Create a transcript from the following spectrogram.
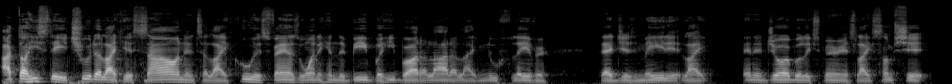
I thought he stayed true to like his sound and to like who his fans wanted him to be. But he brought a lot of like new flavor that just made it like an enjoyable experience. Like some shit,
